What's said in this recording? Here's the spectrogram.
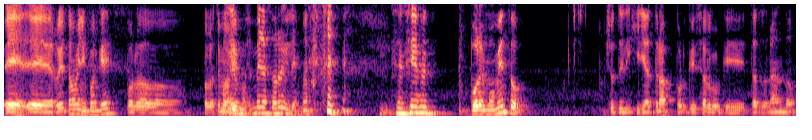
Eh, eh, reggaetón, ¿y por qué? Por, lo- por los temas Porque viejos. es menos horrible. Sencillamente. Por el momento, yo te elegiría trap porque es algo que está sonando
